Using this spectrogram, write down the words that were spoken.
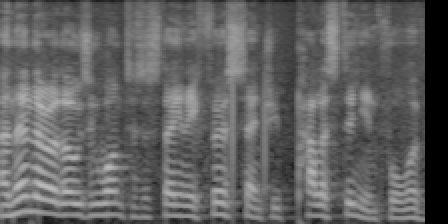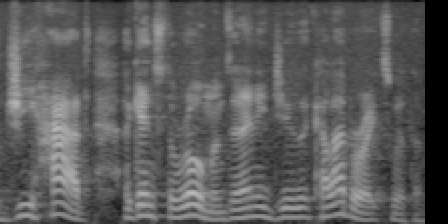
And then there are those who want to sustain a first century Palestinian form of jihad against the Romans and any Jew that collaborates with them.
